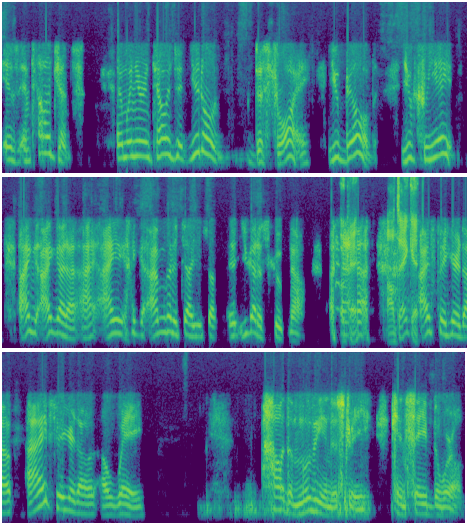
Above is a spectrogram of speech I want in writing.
is intelligence, and when you're intelligent, you don't destroy. You build. You create. I I gotta I I, I I'm going to tell you something. You got a scoop now. Okay. I'll take it. I figured out I figured out a way how the movie industry can save the world.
